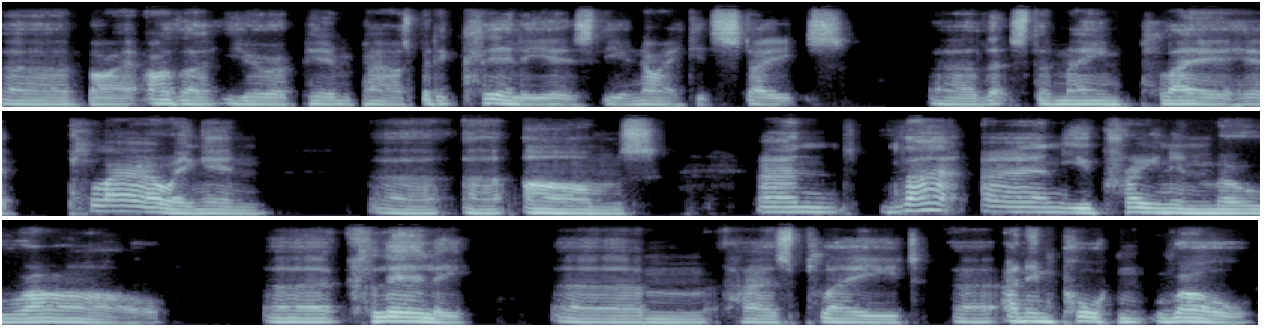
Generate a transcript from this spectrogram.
uh, by other European powers, but it clearly is the United States uh, that's the main player here, ploughing in uh, uh arms. And that and Ukrainian morale uh, clearly um, has played uh, an important role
